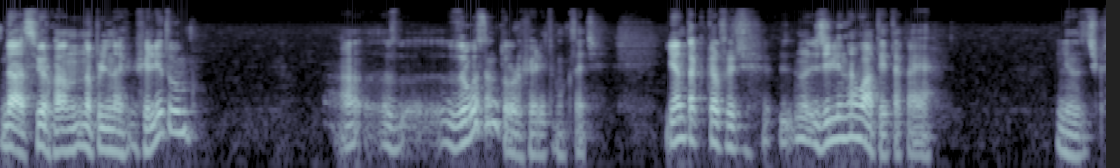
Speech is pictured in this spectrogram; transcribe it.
Да, сверху она напылена фиолетовым. А с, другой стороны тоже фиолетовым, кстати. И она так, как сказать, ну, зеленоватая такая линзочка.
